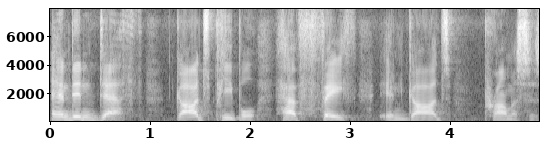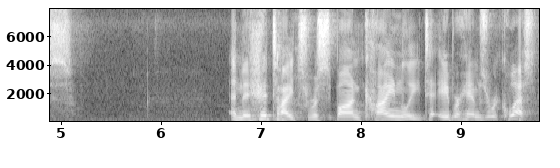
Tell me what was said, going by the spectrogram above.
and in death, God's people have faith in God's promises. And the Hittites respond kindly to Abraham's request,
